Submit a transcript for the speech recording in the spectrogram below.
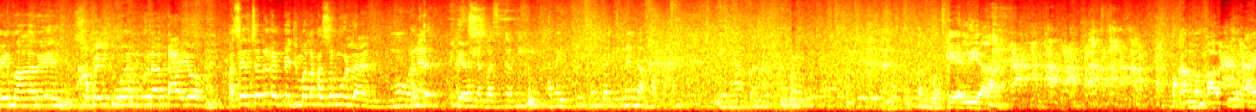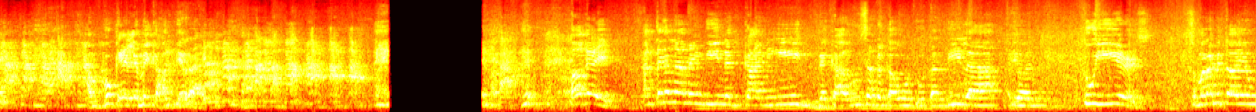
Okay, mare. Sa kwentuhan muna tayo. Asensya na kayo, medyo malakas ang ulan. Muulan. Ante- Yes. Labas kami. Aray, sandali na naman. Hirapan ako. Ang Bukeli, ah. Baka mag-copyright. Ang Bukeli may copyright. okay. Ang tagal namin hindi nagkanig, nagkausap, nagkaututan dila. Ayun, two years. So marami tayong,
